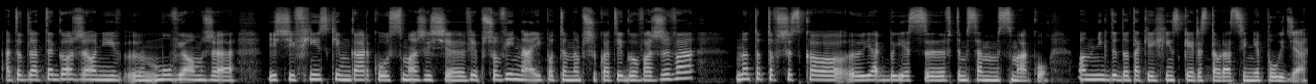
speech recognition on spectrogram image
A to dlatego, że oni y, mówią, że jeśli w chińskim garku smaży się wieprzowina i potem na przykład jego warzywa, no to to wszystko y, jakby jest w tym samym smaku. On nigdy do takiej chińskiej restauracji nie pójdzie.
